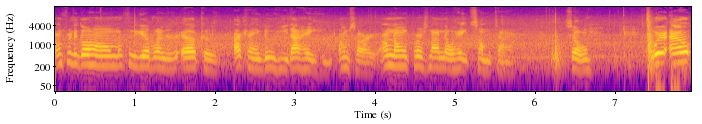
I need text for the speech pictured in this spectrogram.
I'm finna go home. I'm finna get up on this L because I can't do heat. I hate heat. I'm sorry. I'm the only person I know hates summertime. So, we're out,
